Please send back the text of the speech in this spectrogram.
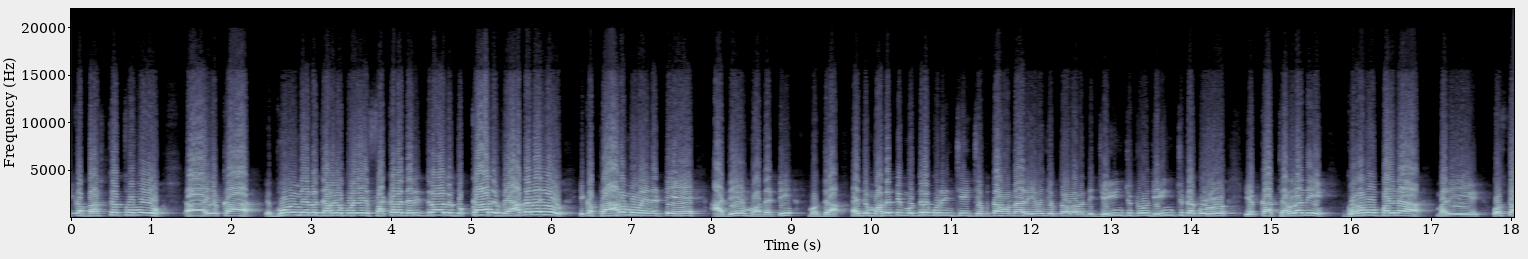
ఇక భ్రష్టత్వము ఆ యొక్క భూమి మీద జరగబోయే సకల దరిద్రాలు దుఃఖాలు వేదనలు ఇక ప్రారంభమైనట్టే అదే మొదటి ముద్ర. అయితే మొదటి ముద్ర గురించి చెబుతా ఉన్నారు. ఏమని చెప్తా ఉన్నారంటే జయించుటు జయించుటకు యొక్క తెల్లని గుర్రము పైన మరి వస్తా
